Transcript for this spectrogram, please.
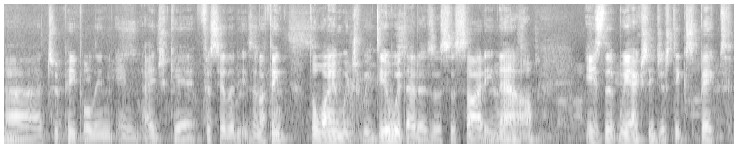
uh, to people in, in aged care facilities. And I think the way in which we deal with that as a society now is that we actually just expect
